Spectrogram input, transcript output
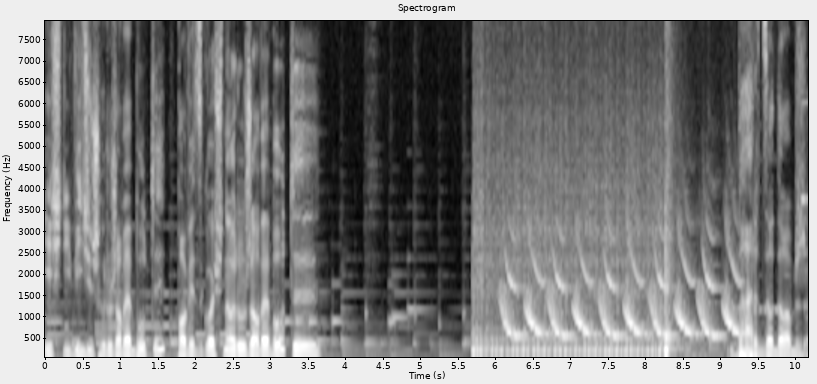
Jeśli widzisz różowe buty, powiedz głośno różowe buty. Bardzo dobrze.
